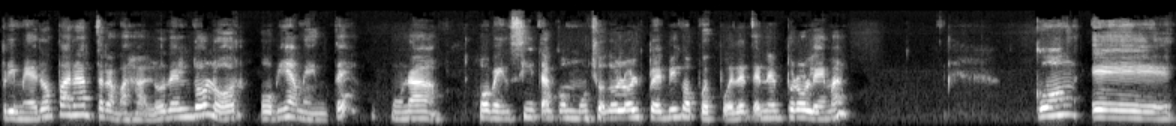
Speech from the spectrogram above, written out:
primero para trabajar lo del dolor, obviamente, una jovencita con mucho dolor pélvico pues puede tener problemas con eh,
